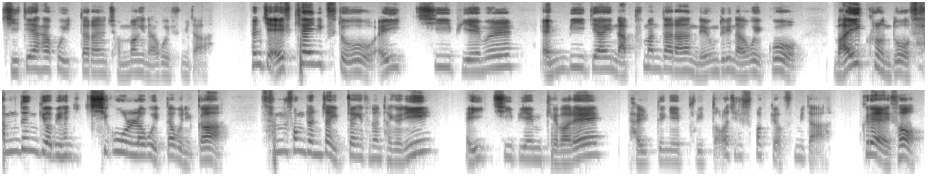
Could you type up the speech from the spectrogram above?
기대하고 있다는 전망이 나오고 있습니다. 현재 SK하이닉스도 HBM을 엔비디아에 납품한다라는 내용들이 나오고 있고 마이크론도 3등 기업이 현재 치고 올라오고 있다 보니까 삼성전자 입장에서는 당연히 HBM 개발에 발등에 불이 떨어질 수밖에 없습니다. 그래서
